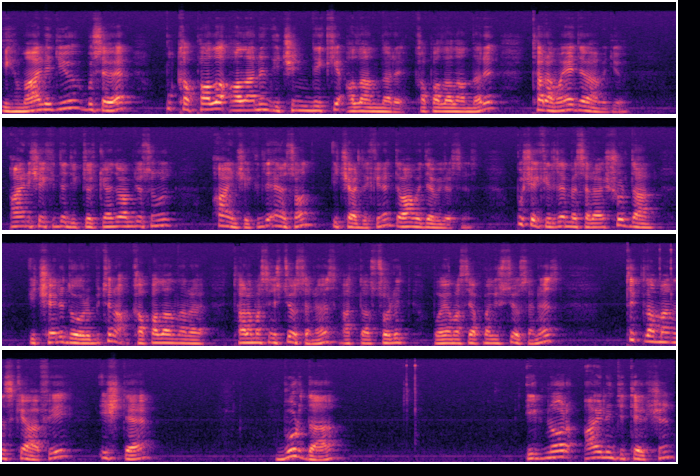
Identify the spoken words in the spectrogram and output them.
ihmal ediyor. Bu sefer bu kapalı alanın içindeki alanları, kapalı alanları taramaya devam ediyor. Aynı şekilde dikdörtgene devam ediyorsunuz. Aynı şekilde en son içeridekine devam edebilirsiniz. Bu şekilde mesela şuradan içeri doğru bütün kapalı alanları taramasını istiyorsanız hatta solid boyaması yapmak istiyorsanız tıklamanız kafi. İşte burada Ignore Island Detection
